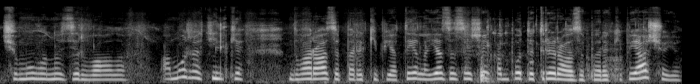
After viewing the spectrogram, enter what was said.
чому воно зірвало. А може тільки два рази перекип'ятила. Я зазвичай компоти три рази перекип'ячую.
